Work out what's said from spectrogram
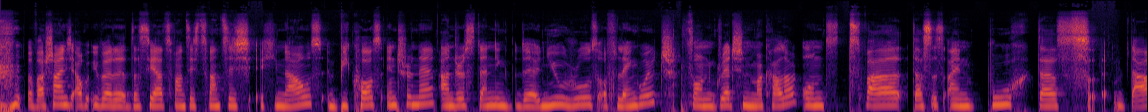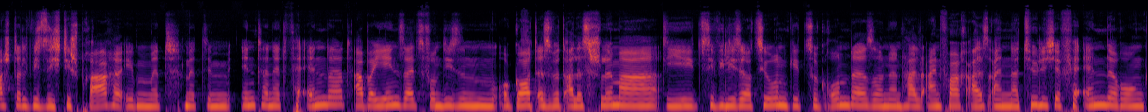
wahrscheinlich auch über das Jahr 2020 hinaus, Because Internet, Understanding the New Rules of Language von Gretchen McCulloch. Und zwar, das ist ein Buch, das darstellt, wie sich die Sprache eben mit, mit dem Internet verändert. Aber jenseits von diesem, oh Gott, es wird alles schlimmer, die Zivilisation geht zugrunde, sondern halt einfach als eine natürliche Veränderung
